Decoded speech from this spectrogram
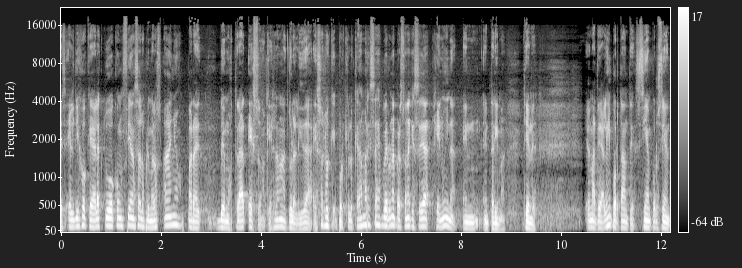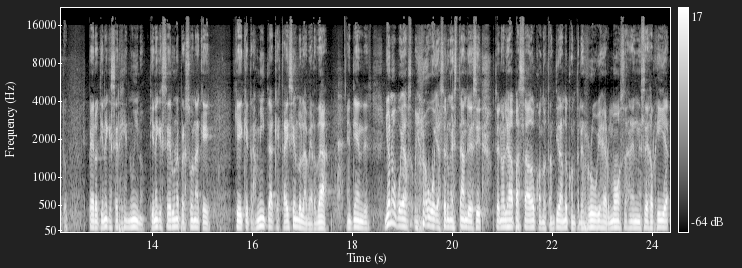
Es, él dijo que él actuó confianza los primeros años para demostrar eso, que es la naturalidad. Eso es lo que, porque lo que da más risa es ver una persona que sea genuina en, en tarima, ¿entiendes? El material es importante, 100%, pero tiene que ser genuino, tiene que ser una persona que, que, que transmita, que está diciendo la verdad, ¿entiendes? Yo no voy a, yo no voy a hacer un stand y decir, ¿usted no les ha pasado cuando están tirando con tres rubias hermosas en esa orgía?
